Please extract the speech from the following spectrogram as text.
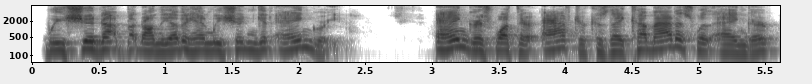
We should not, but on the other hand, we shouldn't get angry. Anger is what they're after because they come at us with anger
